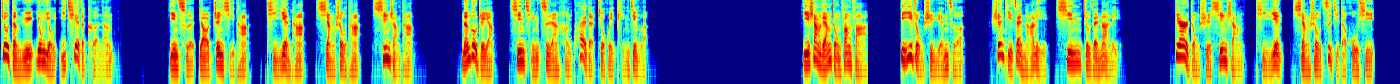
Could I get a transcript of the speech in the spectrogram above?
就等于拥有一切的可能。因此，要珍惜它，体验它，享受它，欣赏它。能够这样，心情自然很快的就会平静了。以上两种方法，第一种是原则，身体在哪里，心就在那里；第二种是欣赏、体验、享受自己的呼吸。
